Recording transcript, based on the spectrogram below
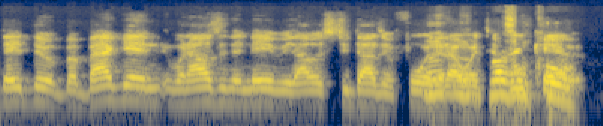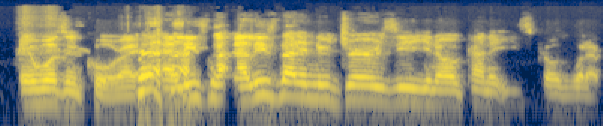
They do, but back in when I was in the Navy, that was 2004 that I went to wasn't boot camp. It wasn't cool, right? at least not at least not in New Jersey, you know, kind of East Coast, whatever.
